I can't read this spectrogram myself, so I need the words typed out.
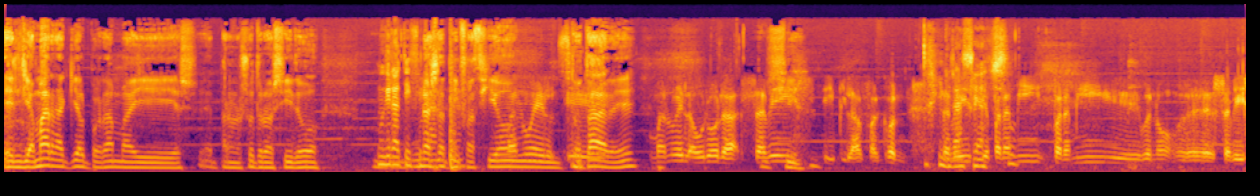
el llamar aquí al programa y es para nosotros ha sido Muy gratificante. una satisfacción Manuel, total, ¿eh? Manuel Aurora, sabéis, y Pilar Falcón, sabéis Gracias. que para mí, para mí, eh, bueno, eh, sabéis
